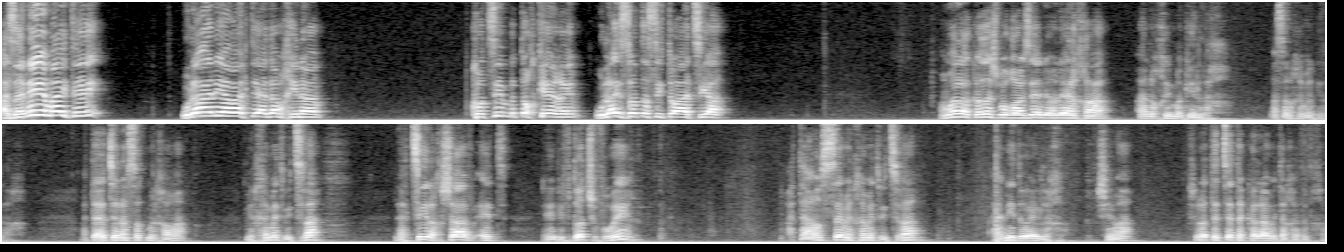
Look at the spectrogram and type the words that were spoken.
אז אני, מה איתי? אולי אני הרגתי אדם חינם. קוצים בתוך כרם, אולי זאת הסיטואציה. אומר לו הקדוש ברוך הוא, על זה אני עונה לך, אנוכי מגן לך. מה זה אנוכי מגן לך? אתה יוצא לעשות מלחמה, מלחמת מצווה, להציל עכשיו את, אה, לפדות שבויים. אתה עושה מלחמת מצווה, אני דואג לך. שמה? שלא תצא תקלה מתחת ידך.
